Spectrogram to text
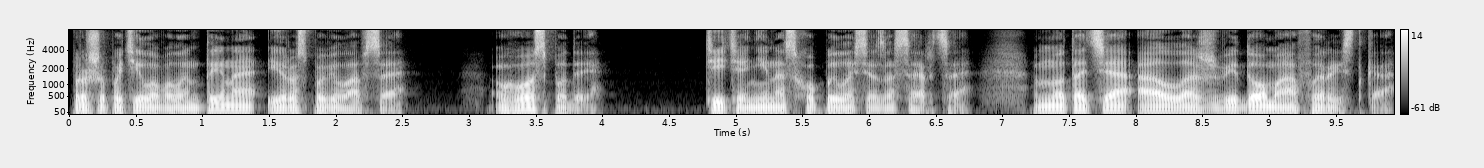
Прошепотіла Валентина і розповіла все. Господи. Тітя Ніна схопилася за серце. Ну та ця Алла ж відома аферистка.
